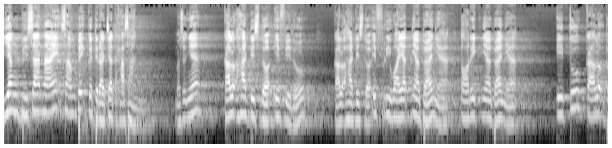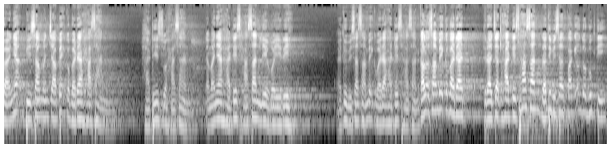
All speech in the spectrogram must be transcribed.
yang bisa naik sampai ke derajat hasan. Maksudnya kalau hadis doif itu, kalau hadis doif riwayatnya banyak, toriknya banyak, itu kalau banyak bisa mencapai kepada hasan. Hadis hasan. Namanya hadis hasan li ghairih. Itu bisa sampai kepada hadis hasan. Kalau sampai kepada derajat hadis hasan berarti bisa pakai untuk bukti.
